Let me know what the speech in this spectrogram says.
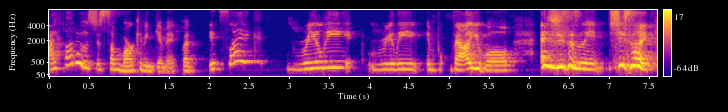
I thought it was just some marketing gimmick, but it's like really, really imp- valuable. And she says to me, she's like,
